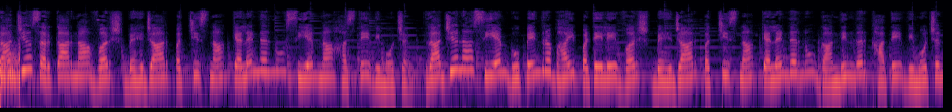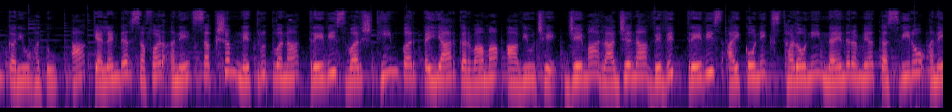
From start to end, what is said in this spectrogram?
રાજ્ય સરકારના વર્ષ બે હજાર પચીસના કેલેન્ડરનું સીએમના હસ્તે વિમોચન. રાજ્યના સીએમ ભૂપેન્દ્રભાઈ પટેલે વર્ષ બે હજાર પચીસના કેલેન્ડરનું ગાંધીનગર ખાતે વિમોચન કર્યું હતું. આ કેલેન્ડર સફળ અને સક્ષમ નેતૃત્વના ત્રેવીસ વર્ષ થીમ પર તૈયાર કરવામાં આવ્યું છે, જેમાં રાજ્યના વિવિધ ત્રેવીસ આઇકોનિક સ્થળોની નયનરમ્ય તસવીરો અને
